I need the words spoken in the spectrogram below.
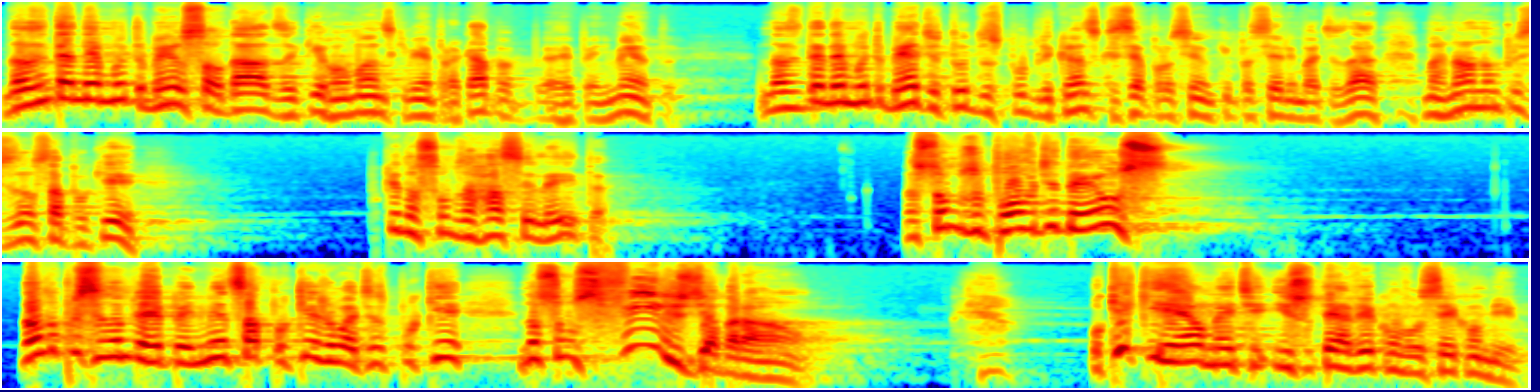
Nós entendemos muito bem os soldados aqui romanos que vêm para cá para arrependimento. Nós entendemos muito bem a atitude dos publicanos que se aproximam aqui para serem batizados, mas nós não precisamos, sabe por quê? Porque nós somos a raça eleita. Nós somos o povo de Deus. Nós não precisamos de arrependimento, sabe por quê, João Batista? Porque nós somos filhos de Abraão. O que, que realmente isso tem a ver com você e comigo?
